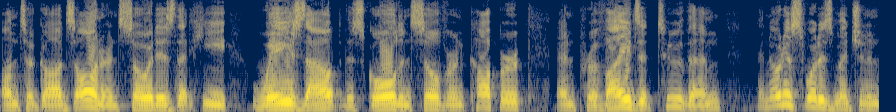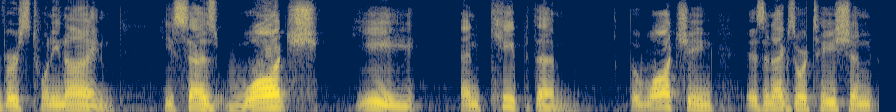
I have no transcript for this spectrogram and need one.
unto God's honor. And so it is that he weighs out this gold and silver and copper and provides it to them. And notice what is mentioned in verse 29. He says, Watch ye and keep them. The watching is an exhortation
